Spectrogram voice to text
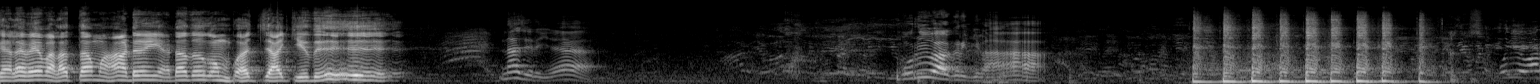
கிளவே வளர்த்த மாடு இடது கொம்பச்சாக்கிது என்ன செய்றீங்க குறிவாக்குறீங்களா புரிய வார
